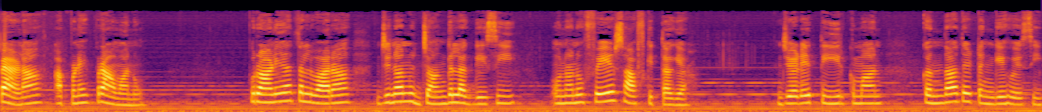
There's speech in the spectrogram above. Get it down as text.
ਭੈਣਾਂ ਆਪਣੇ ਭਰਾਵਾਂ ਨੂੰ। ਪੁਰਾਣੀਆਂ ਤਲਵਾਰਾਂ ਜਿਨ੍ਹਾਂ ਨੂੰ ਜੰਗ ਲੱਗ ਗਈ ਸੀ, ਉਹਨਾਂ ਨੂੰ ਫੇਰ ਸਾਫ਼ ਕੀਤਾ ਗਿਆ। ਜਿਹੜੇ ਤੀਰ ਕਮਾਨ ਕੰਧਾਂ ਤੇ ਟੰਗੇ ਹੋਏ ਸੀ,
